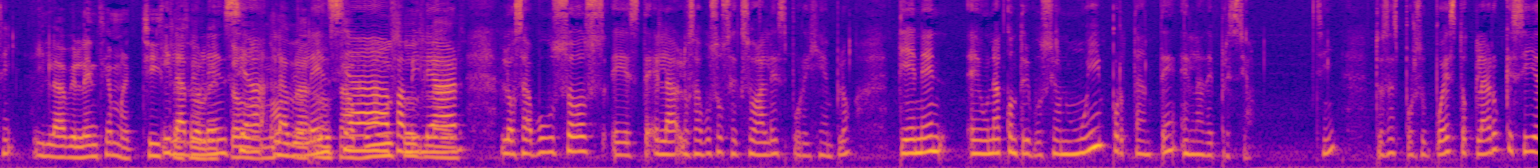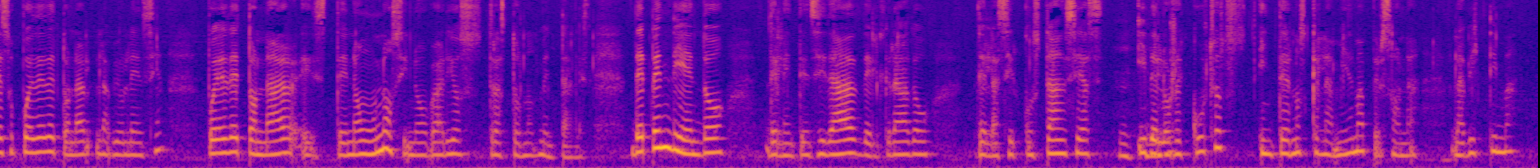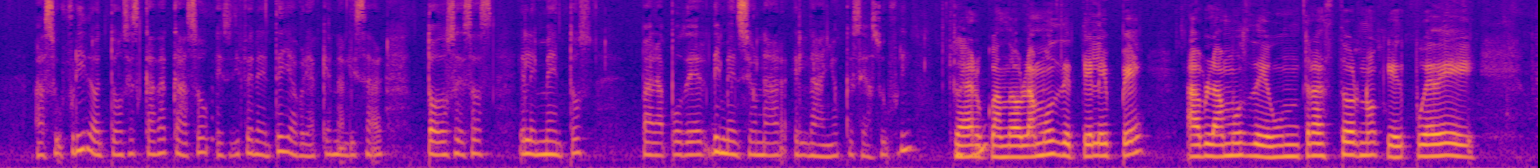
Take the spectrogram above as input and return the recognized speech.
Sí. Y la violencia machista. Y la sobre violencia, todo, ¿no? la los violencia abusos, familiar, las- los abusos, este, la- los abusos sexuales, por ejemplo, tienen eh, una contribución muy importante en la depresión, ¿sí? Entonces, por supuesto, claro que sí, eso puede detonar la violencia, puede detonar, este, no uno, sino varios trastornos mentales, dependiendo de la intensidad, del grado, de las circunstancias y de los recursos internos que la misma persona, la víctima, ha sufrido. Entonces, cada caso es diferente y habría que analizar todos esos elementos para poder dimensionar el daño que se ha sufrido. Claro, cuando hablamos de TLP, hablamos de un trastorno que puede,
